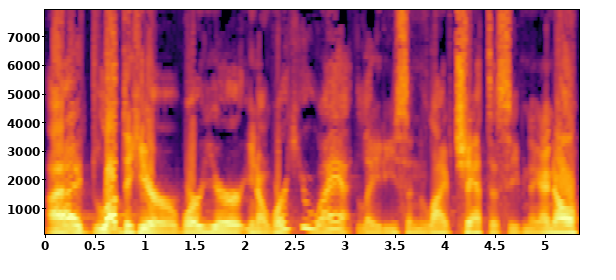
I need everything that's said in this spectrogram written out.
I'd love to hear where you're, you know, where you at, ladies, in the live chat this evening. I know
